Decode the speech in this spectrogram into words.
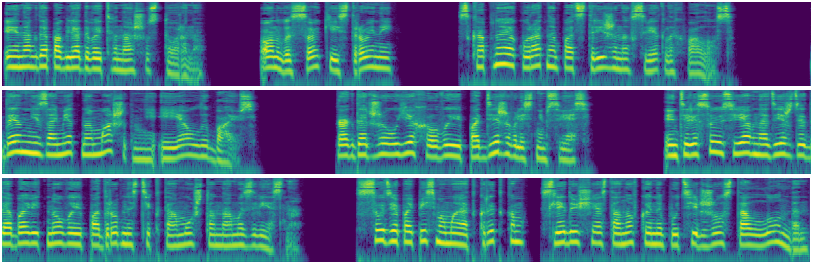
и иногда поглядывает в нашу сторону. Он высокий и стройный, с копной аккуратно подстриженных светлых волос. Дэн незаметно машет мне, и я улыбаюсь. Когда Джо уехал, вы поддерживали с ним связь? Интересуюсь я в надежде добавить новые подробности к тому, что нам известно. Судя по письмам и открыткам, следующей остановкой на пути Джо стал Лондон,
